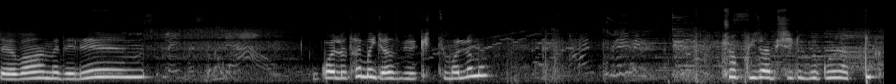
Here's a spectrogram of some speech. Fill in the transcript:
Devam edelim. Gol atamayacağız büyük ihtimal ama. Çok güzel bir şekilde gol attık.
